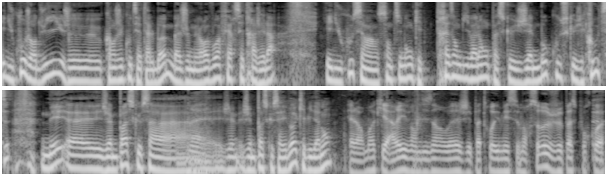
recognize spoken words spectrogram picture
et du coup aujourd'hui je quand j'écoute cet album bah, je me revois faire ces trajets là et du coup c'est un sentiment qui est très ambivalent parce que j'aime beaucoup ce que j'écoute mais euh, j'aime pas ce que ça Ouais. j'aime j'aime pas ce que ça évoque évidemment Et alors moi qui arrive en disant ouais j'ai pas trop aimé ce morceau, je passe pourquoi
